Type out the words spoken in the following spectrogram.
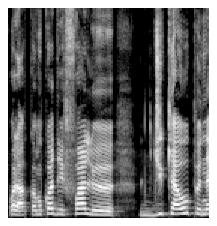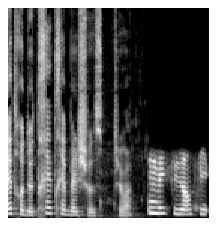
voilà, comme quoi des fois le du chaos peut naître de très très belles choses, tu vois. Mais c'est gentil.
